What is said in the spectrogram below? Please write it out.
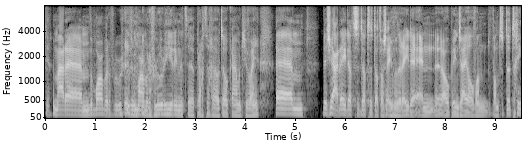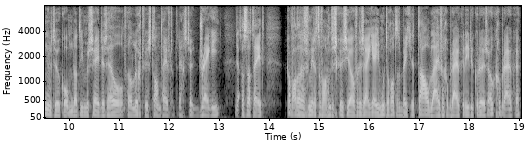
Ja. Maar ehm, De marmeren vloer. de marmeren vloer hier in het eh, prachtige hotelkamertje van je. Ehm, dus ja, nee, dat, dat, dat was een van de redenen. En uh, Opin zei al van, want het, ging er natuurlijk om dat die Mercedes heel veel luchtweerstand heeft op het rechtstuk draggy, Ja. zoals dat heet. Ik had altijd er vanmiddag toevallig een discussie over. Dan zei ik, ja, je moet toch altijd een beetje de taal blijven gebruiken die de coureurs ook gebruiken.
